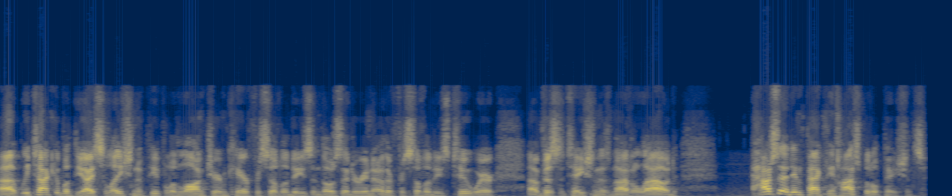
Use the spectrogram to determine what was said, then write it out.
Uh, we talk about the isolation of people in long-term care facilities and those that are in other facilities too, where uh, visitation is not allowed. How's that impacting hospital patients?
